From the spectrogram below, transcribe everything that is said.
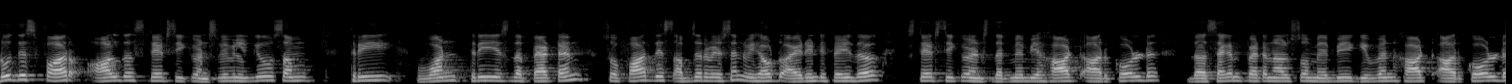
do this for all the state sequence. We will give some 3 1 3 is the pattern. So for this observation we have to identify the state sequence. That may be hot or cold. The second pattern also may be given hot or cold.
